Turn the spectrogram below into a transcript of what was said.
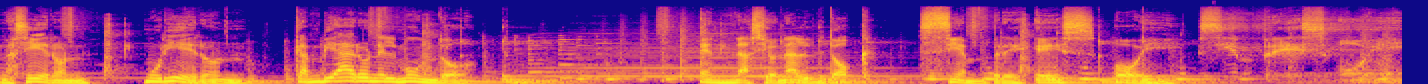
Nacieron, murieron, cambiaron el mundo. En Nacional Doc, siempre es hoy. Siempre es hoy.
